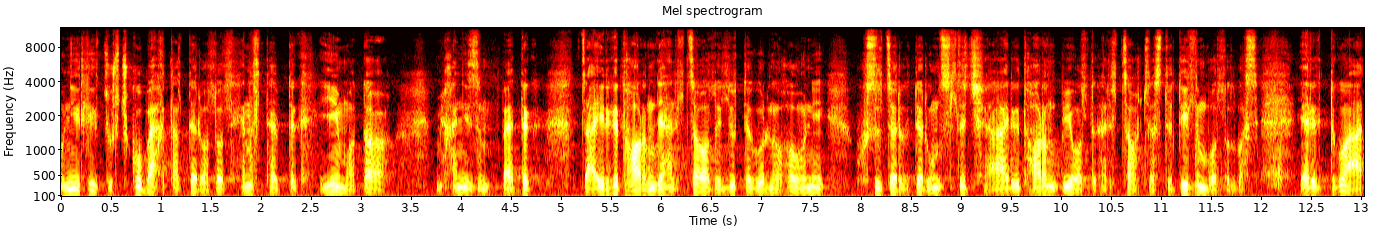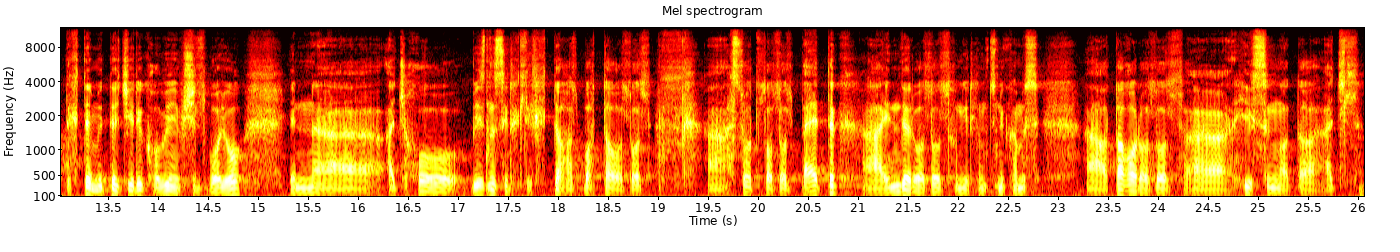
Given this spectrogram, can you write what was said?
хүний эрхийг зөрчихгүй байх тал дээр бол хяналт тавьдаг ийм одоо механизм байдаг. За иргэд хоорондын харилцаа бол илүүтэйгээр нэг хувь хүний хүсэл зориг дээр үндэслэж иргэд хооронд бий болдог харилцаа учраас төдийлөн бол бас яригддаг. А тэгвэл мэдээж эрэг хувийн хвшил буюу энэ аж ахуй бизнес эрхлэл эрхтэй холбоотой бол асуудал бол байдаг. А энэ дээр бол хүний эрх үндэсний комисс одоогор бол хийсэн одоо ажил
